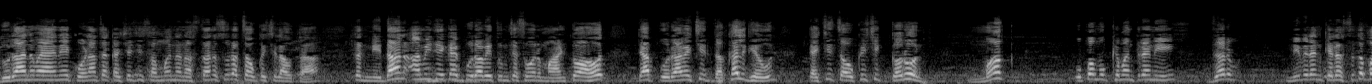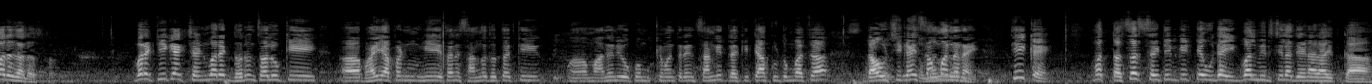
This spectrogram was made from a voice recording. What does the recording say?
दुरान्वयाने कोणाचा कशाशी संबंध नसताना सुद्धा चौकशी लावता तर निदान आम्ही जे काही पुरावे तुमच्यासमोर मांडतो आहोत त्या पुराव्याची दखल घेऊन त्याची चौकशी करून मग उपमुख्यमंत्र्यांनी जर निवेदन केलं असतं तर बरं झालं असतं. बरं ठीक आहे क्षणभर एक धरून चालू की भाई आपण मी येताना सांगत होतं की माननीय उपमुख्यमंत्र्यांनी सांगितलं की त्या कुटुंबाचा दाऊदशी काही संबंध नाही. ठीक आहे मग तसंच सर्टिफिकेट ते उद्या इक्बाल मिरचीला देणार आहेत का?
